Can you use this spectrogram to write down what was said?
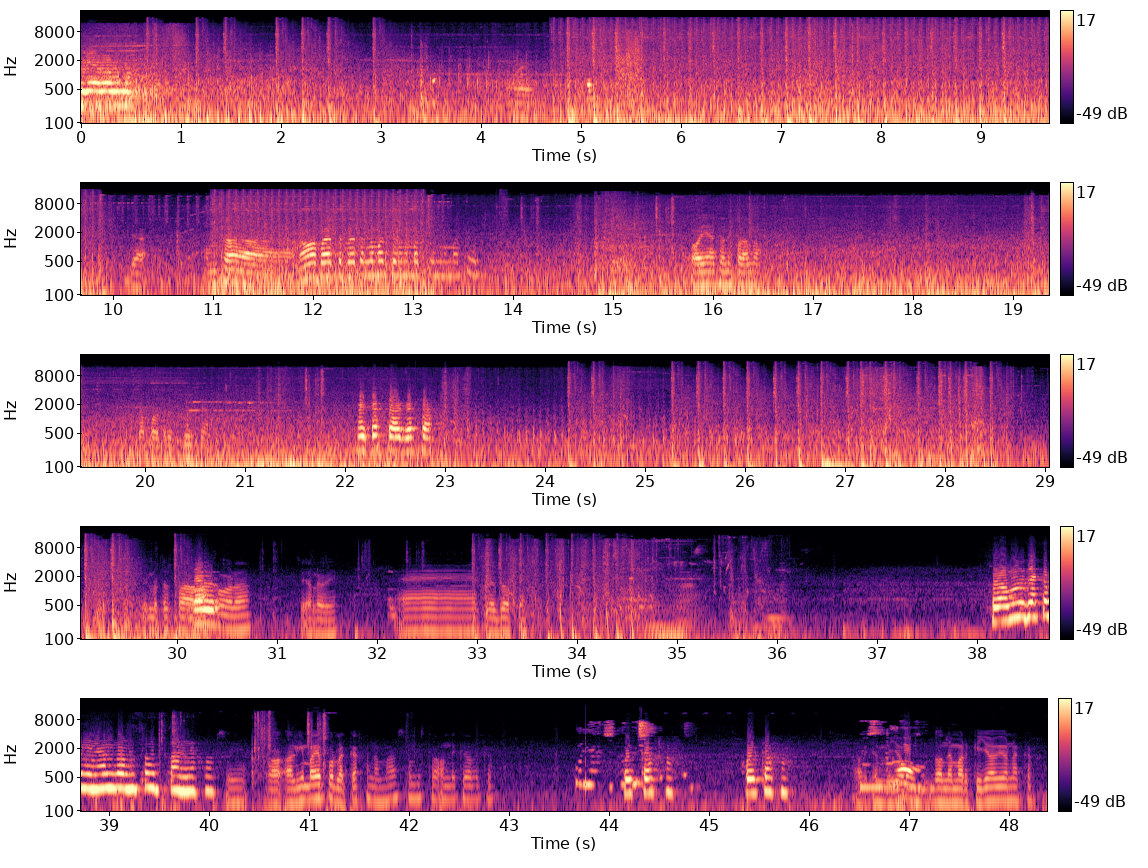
Mira, va uno. Ya. Vamos a. No, espérate, espérate, no mates, no mates, no mates. Oh, ya están disparando. Ya por tres pulsas. Acá está, acá está. El otro está El- abajo, ¿verdad? Sí, ya lo vi. Eh. 312. Pero vamos ya caminando, no estamos tan lejos. Sí. Alguien vaya por la caja nomás. ¿Dónde está? ¿Dónde queda la caja? ¿Cuál caja? ¿Cuál caja? Ah, yo- donde marqué yo había una caja.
